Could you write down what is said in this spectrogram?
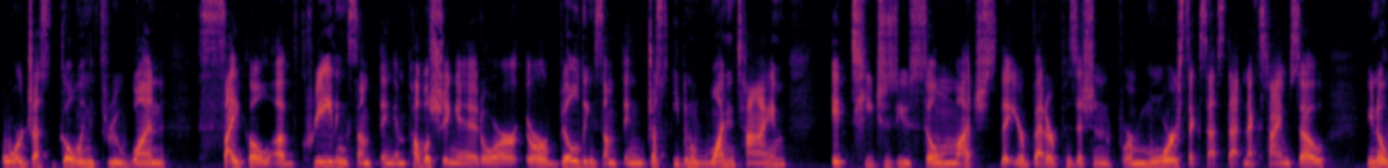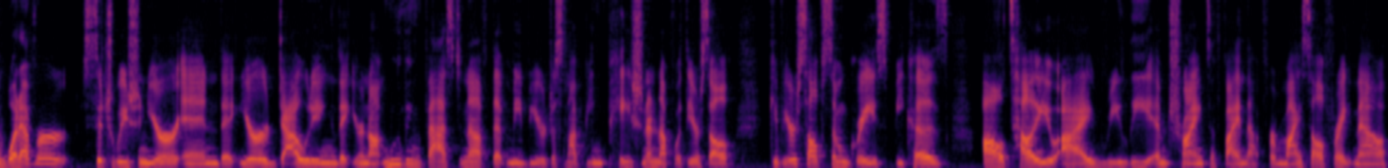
or just going through one cycle of creating something and publishing it or or building something just even one time it teaches you so much that you're better positioned for more success that next time. So, you know, whatever situation you're in that you're doubting, that you're not moving fast enough, that maybe you're just not being patient enough with yourself, give yourself some grace because I'll tell you, I really am trying to find that for myself right now.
